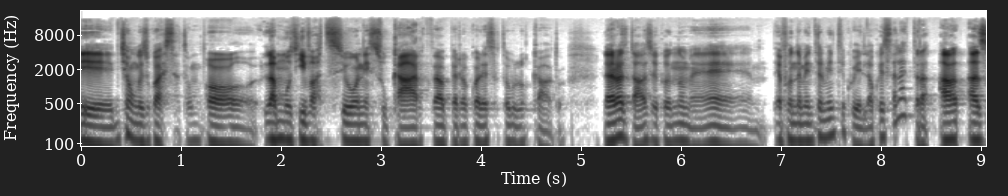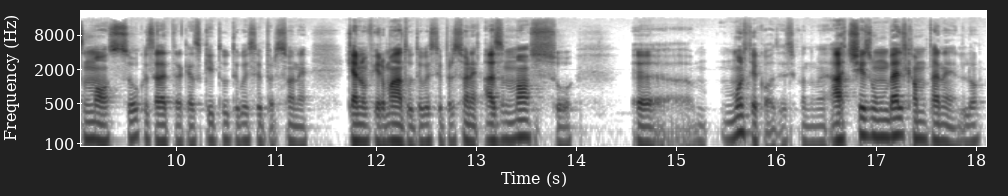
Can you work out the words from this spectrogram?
E diciamo che qua è stata un po' la motivazione su carta per la quale è stato bloccato. La realtà, secondo me, è, fondamentalmente quella. Questa lettera ha, ha, smosso, questa lettera che ha scritto tutte queste persone, che hanno firmato tutte queste persone, ha smosso eh, molte cose, secondo me. Ha acceso un bel campanello.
